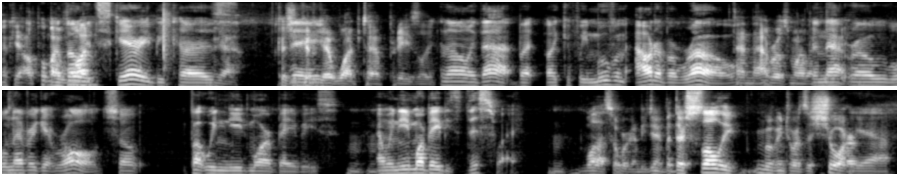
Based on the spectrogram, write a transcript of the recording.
Okay, I'll put my Although one. it's scary because Yeah, because you could get wiped out pretty easily. not only that, but like if we move them out of a row, And that row's more like then that row will never get rolled. So, but we need more babies, hmm and we need more babies this way. Well, that's what we're going to be doing. But they're slowly moving towards the shore. Yeah.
